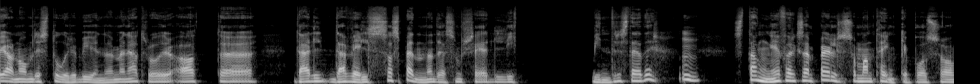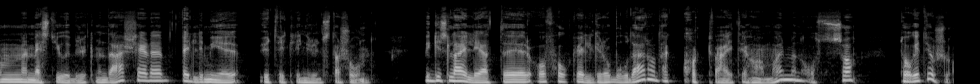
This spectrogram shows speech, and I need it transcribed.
gjerne om de store byene, men jeg tror at uh, det, er, det, er, vel så spennende det som skjer litt mindre steder. Mm. Stange, for eksempel, som man tenker på som mest jordbruk, men der skjer det veldig mye utvikling rundt stasjonen. Bygges leiligheter, og folk velger å bo der, og det er kort vei til Hamar, men også toget til Oslo.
